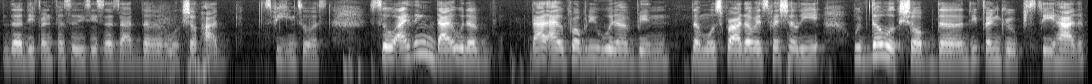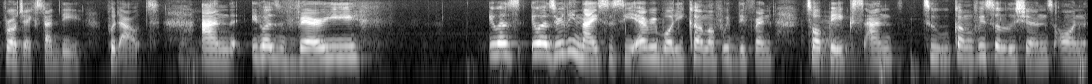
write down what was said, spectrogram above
the different facilitators that the workshop had speaking to us. So i think that would have that i probably would have been the most proud of especially with the workshop the different groups they had projects that they put out. Mm. And it was very it was it was really nice to see everybody come up with different topics and to come up with solutions on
